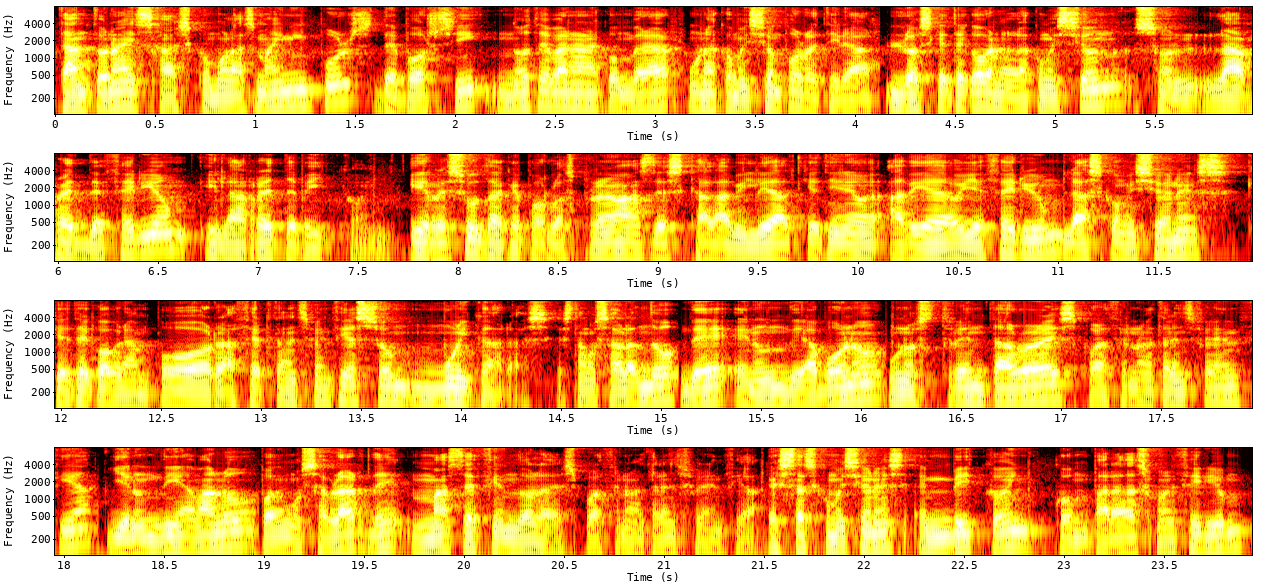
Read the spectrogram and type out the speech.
Tanto NiceHash como las Mining Pools de por sí no te van a cobrar una comisión por retirar. Los que te cobran la comisión son la red de Ethereum y la red de Bitcoin. Y resulta que por los problemas de escalabilidad que tiene a día de hoy Ethereum, las comisiones que te cobran por hacer transferencias son muy caras. Estamos hablando de en un día bueno unos 30 dólares por hacer una transferencia y en un día malo podemos hablar de más de 100 dólares por hacer una transferencia. Estas comisiones en Bitcoin comparadas con Ethereum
